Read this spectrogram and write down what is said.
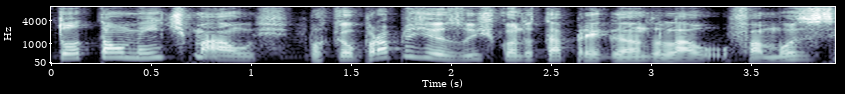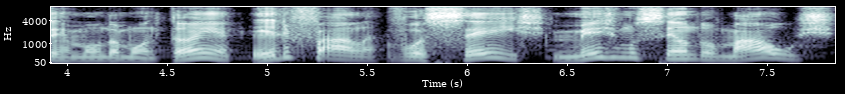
totalmente maus. Porque o próprio Jesus, quando está pregando lá o famoso Sermão da Montanha, ele fala: vocês, mesmo sendo maus,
